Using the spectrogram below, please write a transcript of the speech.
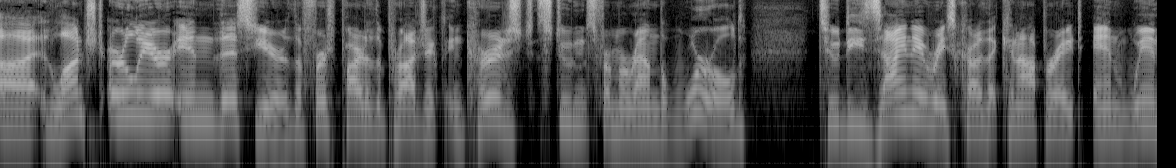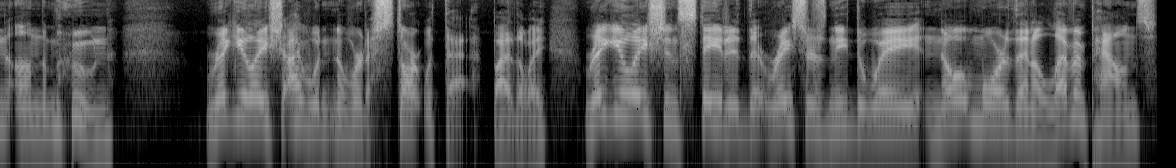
uh, launched earlier in this year, the first part of the project encouraged students from around the world to design a race car that can operate and win on the moon. Regulation, I wouldn't know where to start with that, by the way. Regulations stated that racers need to weigh no more than 11 pounds,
